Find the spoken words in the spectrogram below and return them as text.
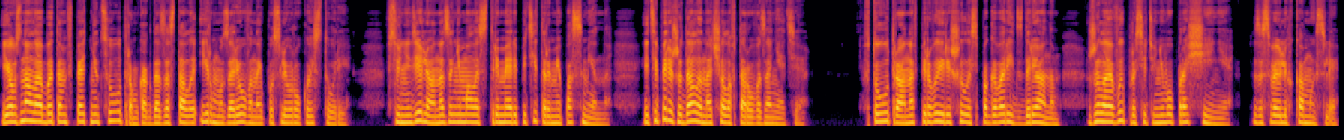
Я узнала об этом в пятницу утром, когда застала Ирму зарёванной после урока истории. Всю неделю она занималась с тремя репетиторами посменно и теперь ожидала начала второго занятия. В то утро она впервые решилась поговорить с Дарианом, желая выпросить у него прощения за свое легкомыслие,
